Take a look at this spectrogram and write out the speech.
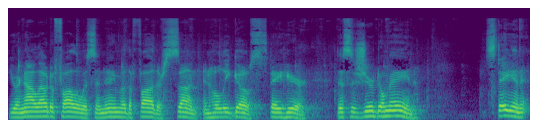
You are not allowed to follow us. In the name of the Father, Son, and Holy Ghost, stay here. This is your domain. Stay in it.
